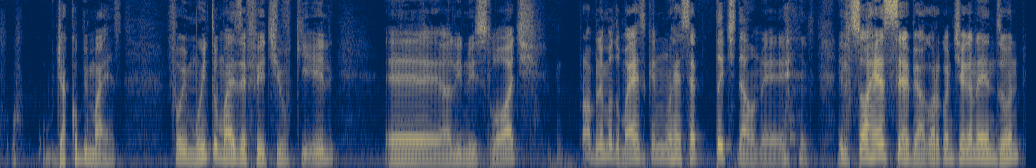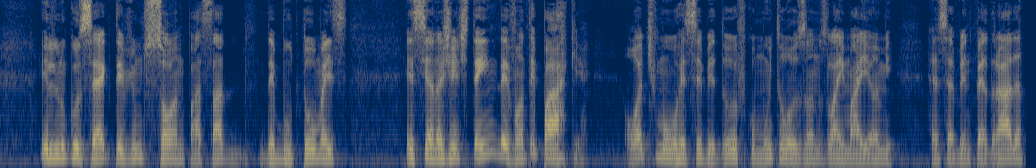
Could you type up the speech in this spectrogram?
o Jacob Myers, foi muito mais efetivo que ele é, ali no slot. O problema do Myers é que ele não recebe touchdown, né? Ele só recebe. Agora, quando chega na endzone, ele não consegue. Teve um só ano passado, debutou, mas esse ano a gente tem Devante Parker. Ótimo recebedor, ficou muitos anos lá em Miami recebendo pedrada.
